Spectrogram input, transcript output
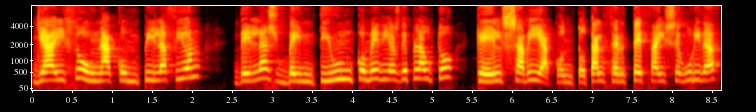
ya hizo una compilación de las 21 comedias de Plauto que él sabía con total certeza y seguridad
